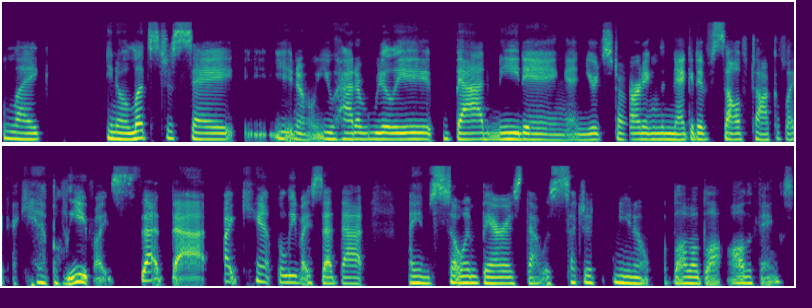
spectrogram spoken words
like you know, let's just say, you know, you had a really bad meeting and you're starting the negative self talk of like, I can't believe I said that. I can't believe I said that. I am so embarrassed. That was such a, you know, blah, blah, blah, all the things.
